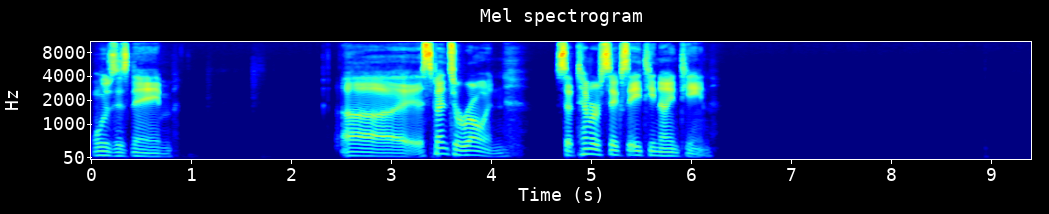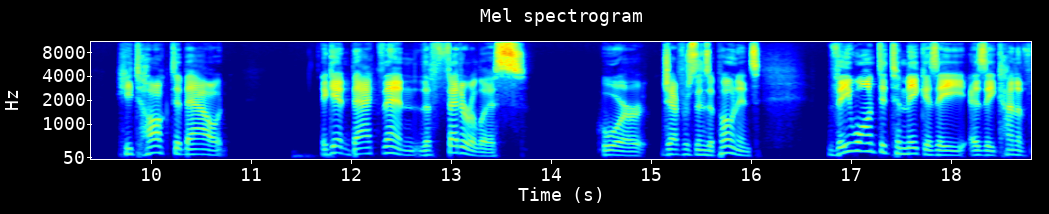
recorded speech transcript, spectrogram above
what was his name? Uh, Spencer Roane, September 6, 1819. He talked about, again, back then, the Federalists, who are Jefferson's opponents, they wanted to make as a as a kind of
